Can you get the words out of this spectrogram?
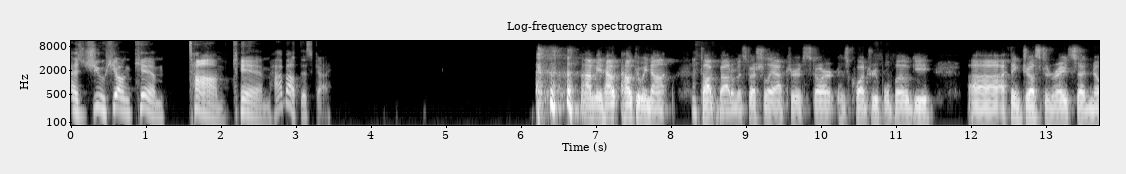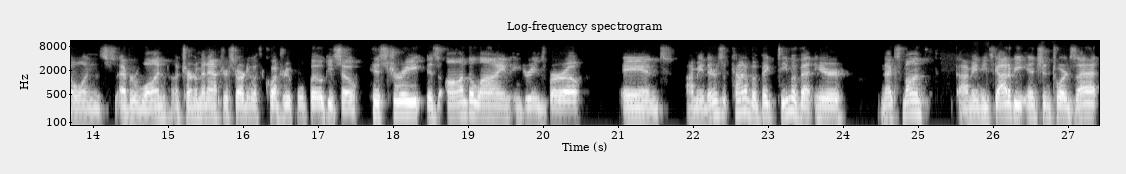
as Ju Hyung Kim, Tom Kim. How about this guy? I mean, how, how can we not talk about him, especially after his start, his quadruple bogey? Uh, I think Justin Ray said no one's ever won a tournament after starting with quadruple bogey. So history is on the line in Greensboro. And I mean, there's kind of a big team event here next month. I mean, he's got to be inching towards that.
